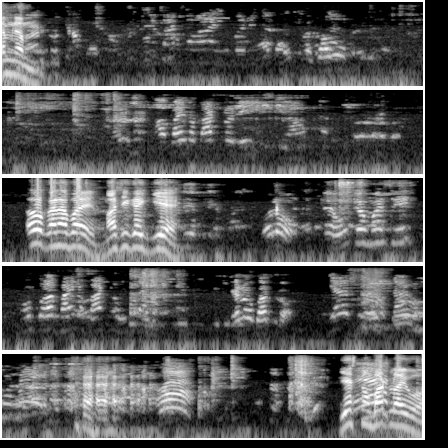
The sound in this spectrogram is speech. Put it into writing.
એમને એમ આ ભાઈનો બાટલો લઈ લીધો. ઓ કાનાભાઈ માસી કઈ કે? બોલો. હું કે માસી? હું ભાઈનો બાટલો ઉતારી. એનો બાટલો? ગેસ નો બાટલો આવ્યો.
